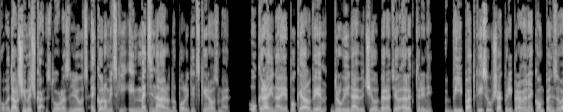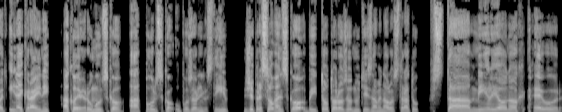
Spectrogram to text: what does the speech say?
povedal Šimečka, zdôrazňujúc ekonomický i medzinárodno-politický rozmer. Ukrajina je, pokiaľ viem, druhý najväčší odberateľ elektriny. Výpadky sú však pripravené kompenzovať iné krajiny, ako je Rumunsko a Polsko, upozornil s tým, že pre Slovensko by toto rozhodnutie znamenalo stratu v 100 miliónoch eur.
